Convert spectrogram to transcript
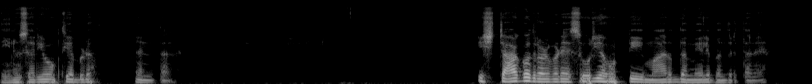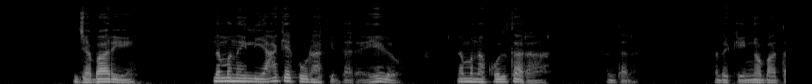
ನೀನು ಸರಿ ಹೋಗ್ತೀಯ ಬಿಡು, ಅಂತಾನೆ. ಇಷ್ಟಾಗೋದ್ರೊಳಗಡೆ ಸೂರ್ಯ ಹುಟ್ಟಿ ಮಾರುದ್ದ ಮೇಲೆ ಬಂದಿರ್ತಾನೆ. ಜಬಾರಿ, ನಮ್ಮನ್ನು ಇಲ್ಲಿ ಯಾಕೆ ಕೂಡ ಹಾಕಿದ್ದಾರೆ? ಹೇಳು. ನಮ್ಮನ್ನು ಕೊಲ್ತಾರಾ? ಅಂತಾನೆ. ಅದಕ್ಕೆ ಇನ್ನೊಬ್ಬಾತ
